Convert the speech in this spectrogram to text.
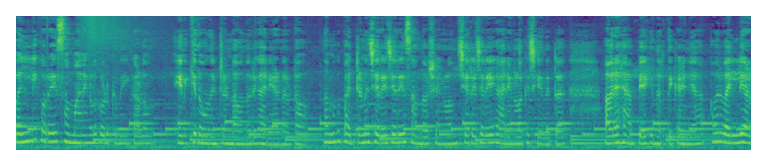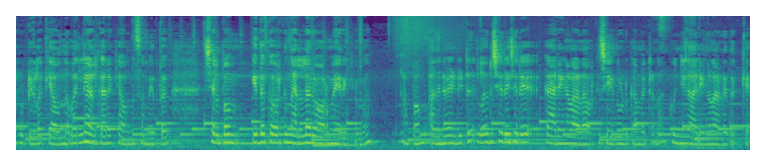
വലിയ കുറേ സമ്മാനങ്ങൾ കൊടുക്കുന്നതിനേക്കാളും എനിക്ക് തോന്നിയിട്ടുണ്ടാവുന്ന ഒരു കാര്യമാണ് കേട്ടോ. നമുക്ക് പറ്റുന്ന ചെറിയ ചെറിയ സന്തോഷങ്ങളും ചെറിയ ചെറിയ കാര്യങ്ങളൊക്കെ ചെയ്തിട്ട് അവരെ ഹാപ്പിയാക്കി നിർത്തി കഴിഞ്ഞാൽ അവർ വലിയ കുട്ടികളൊക്കെ ആവുന്ന വലിയ ആൾക്കാരൊക്കെ ആവുന്ന സമയത്ത് ചിലപ്പം ഇതൊക്കെ അവർക്ക് നല്ലൊരു ഓർമ്മയായിരിക്കും. അപ്പം അതിന് വേണ്ടിയിട്ട് ഉള്ള ഒരു ചെറിയ ചെറിയ കാര്യങ്ങളാണ് അവർക്ക് ചെയ്തു കൊടുക്കാൻ പറ്റുന്ന കുഞ്ഞു കാര്യങ്ങളാണ് ഇതൊക്കെ.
